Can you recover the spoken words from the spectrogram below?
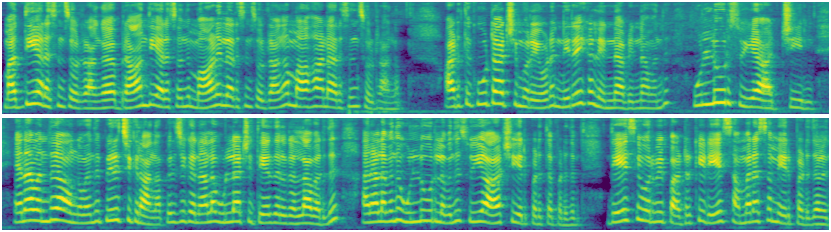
மத்திய அரசுன்னு சொல்கிறாங்க பிராந்திய அரசு வந்து மாநில அரசுன்னு சொல்கிறாங்க மாகாண அரசுன்னு சொல்கிறாங்க அடுத்து கூட்டாட்சி முறையோட நிறைகள் என்ன அப்படின்னா வந்து உள்ளூர் சுய ஆட்சி ஏன்னா வந்து அவங்க வந்து பிரிச்சுக்கிறாங்க. பிரிச்சுக்கிறனால உள்ளாட்சி தேர்தல்கள்லாம் வருது. அதனால் வந்து உள்ளூரில் வந்து சுய ஆட்சி ஏற்படுத்தப்படுது. தேசிய ஒருமைப்பாட்டிற்கு இடையே சமரசம் ஏற்படுதல்.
